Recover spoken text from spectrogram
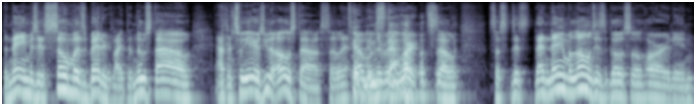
the name is just so much better. Like the new style, after two years, you the old style. So that, that wouldn't really work. So, so just that name alone just goes so hard. And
